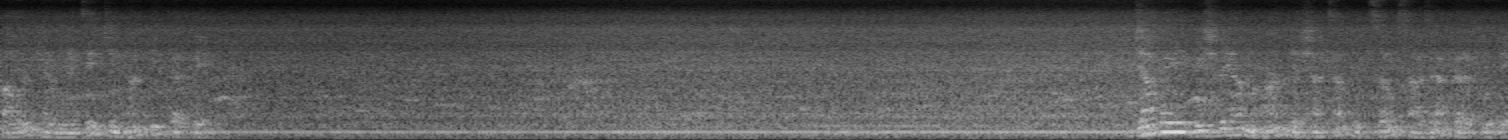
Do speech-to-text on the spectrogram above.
पाऊल ठेवण्याचे चिन्हांकित करते. ज्यावेळी विश्व महान यशाचा उत्सव साजरा करत होते.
